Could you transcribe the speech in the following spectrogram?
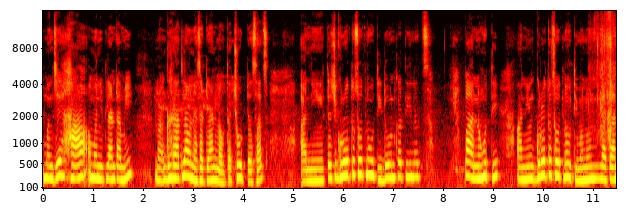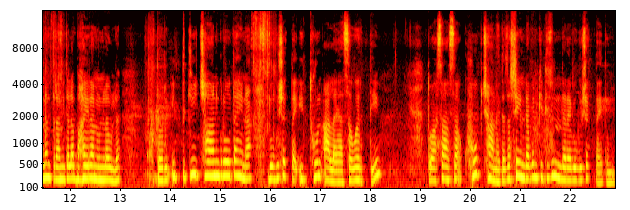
म्हणजे हा मनी प्लांट आम्ही घरात लावण्यासाठी आणला होता छोटासाच. आणि त्याची ग्रोथच होत नव्हती दोन का तीनच पानं होती. आणि ग्रोथच होत नव्हती म्हणून त्यानंतर आम्ही त्याला बाहेर आणून लावलं. तर इतकी छान ग्रोथ आहे ना बघू शकता इथून आला आहे असा वरती. तो असा असा खूप छान आहे. त्याचा शेंडा पण किती सुंदर आहे बघू शकताय तुम्ही.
